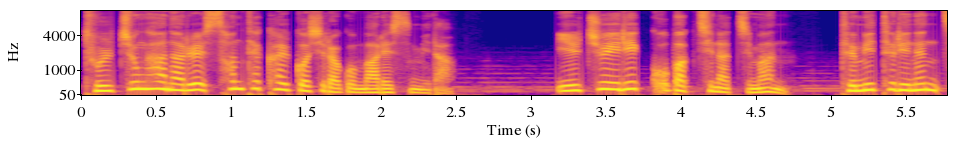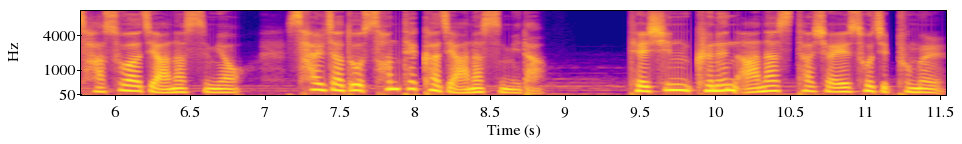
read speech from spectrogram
둘 중 하나를 선택할 것이라고 말했습니다. 일주일이 꼬박 지났지만 드미트리는 자수하지 않았으며 살자도 선택하지 않았습니다. 대신 그는 아나스타샤의 소지품을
